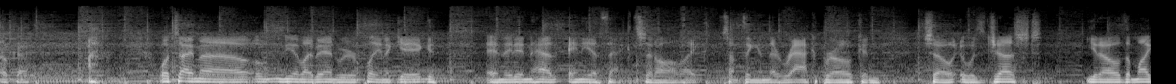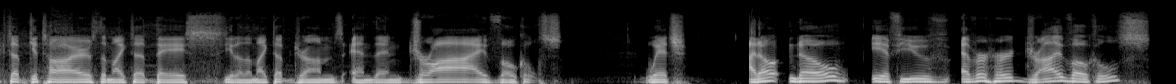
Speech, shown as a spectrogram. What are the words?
Okay. One time, uh, me and my band, we were playing a gig and they didn't have any effects at all. Like something in their rack broke, and so it was just, you know, the mic'd up guitars, the mic'd up bass, you know, the mic'd up drums, and then dry vocals, which I don't know if you've ever heard dry vocals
